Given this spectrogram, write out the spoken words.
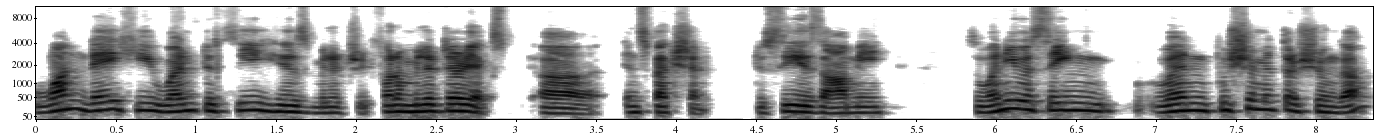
One day he went to see his military for a military uh, inspection to see his army. So when he was seeing, when Pushyamitra Shunga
